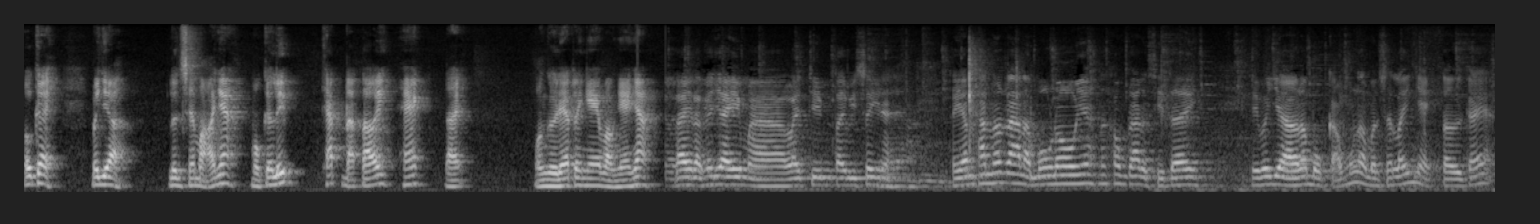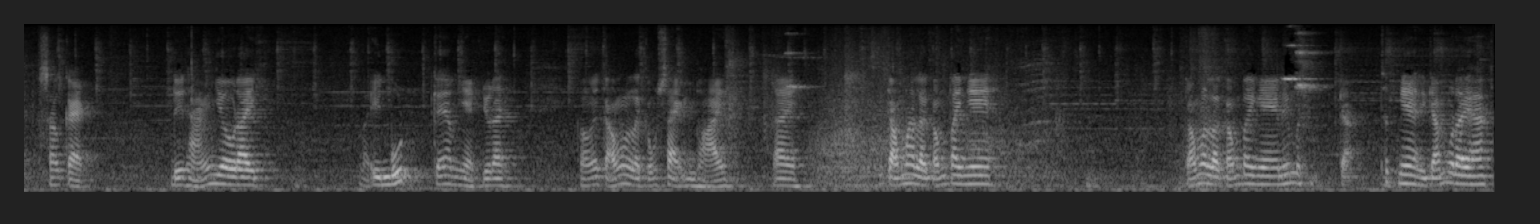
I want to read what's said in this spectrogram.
Ok, bây giờ linh sẽ mở nha một cái clip khách đã tới hát. Đây, mọi người đeo tai nghe vào nghe nhá. Đây là cái dây mà livestream tai PC này thì âm thanh nó ra là mono nhé nó không ra được CT thì bây giờ nó một cổng là mình sẽ lấy nhạc từ cái sao cạc đi thẳng vô đây, là input cái âm nhạc vô đây. Còn cái cổng là cổng sạc điện thoại. Đây, cái cổng này là cổng tai nghe. Cổng này là cổng tai nghe, nếu mà thích nghe thì cắm vào đây ha.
